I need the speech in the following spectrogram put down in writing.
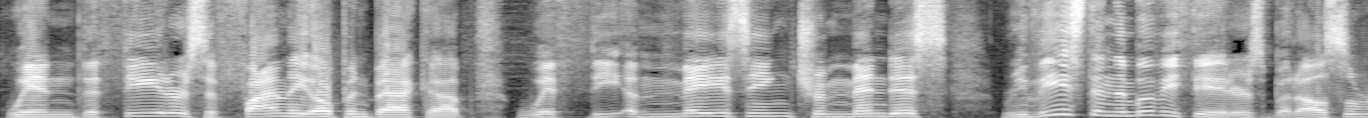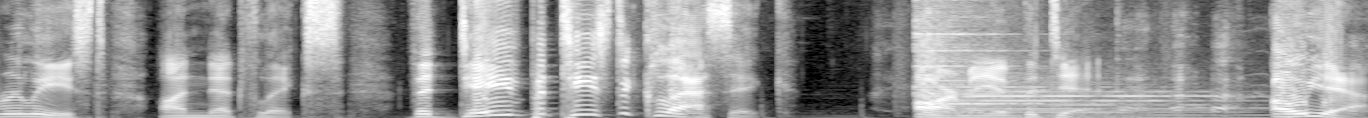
when the theaters have finally opened back up with the amazing, tremendous, released in the movie theaters, but also released on Netflix? The Dave Bautista classic, Army of the Dead. Oh, yeah.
